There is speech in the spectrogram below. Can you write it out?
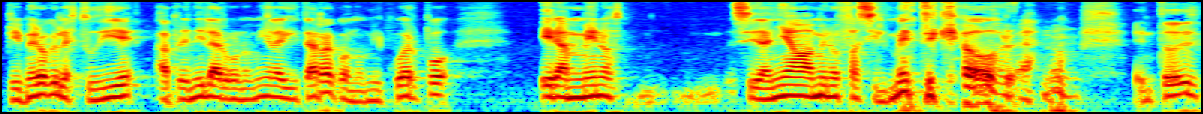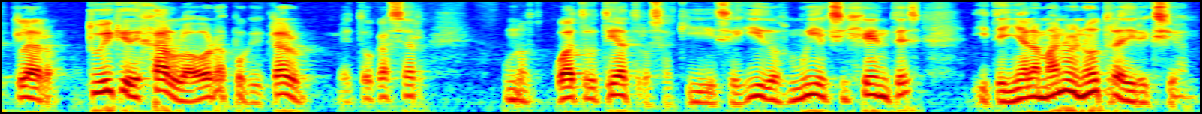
primero que la estudié, aprendí la ergonomía de la guitarra cuando mi cuerpo era menos se dañaba menos fácilmente que ahora, ¿no? Mm. Entonces, claro, tuve que dejarlo ahora porque, claro, me toca hacer unos cuatro teatros aquí seguidos, muy exigentes, y tenía la mano en otra dirección.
